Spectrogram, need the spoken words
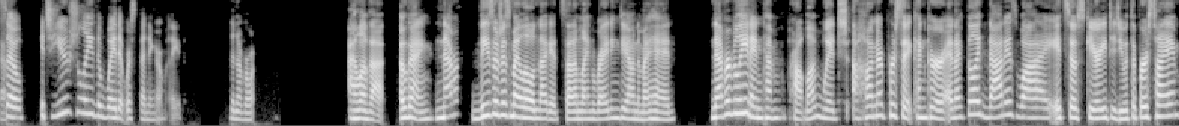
Yeah. So it's usually the way mm-hmm. that we're spending our money. The number one. I love that. Okay. Never, these are just my little nuggets that I'm like writing down in my head. Never really an income problem, which 100% concur. And I feel like that is why it's so scary to do it the first time.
